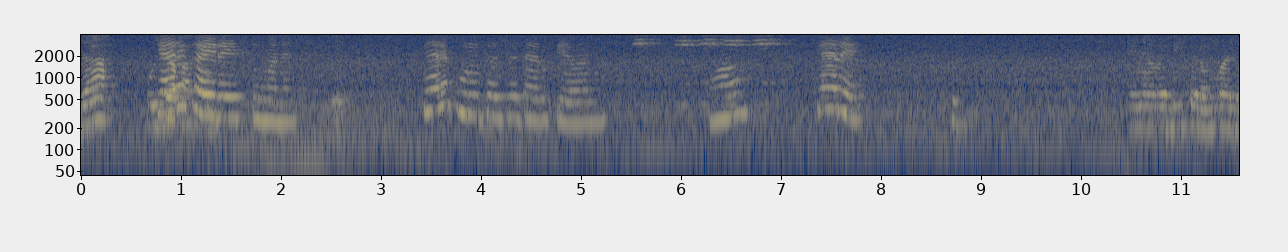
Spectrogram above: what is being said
જા ક્યારે કહી રહીશ તું મને? ક્યારે પૂરું થશે તારું કહેવાનું? હા? ક્યારે? એને હવે નીચે રમવા જ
